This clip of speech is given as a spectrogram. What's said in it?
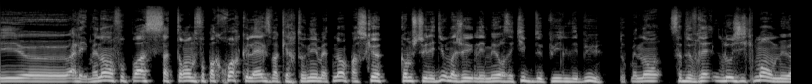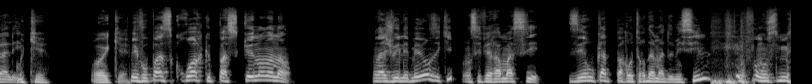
Et euh, allez, maintenant, faut pas s'attendre, faut pas croire que l'Ajax va cartonner maintenant parce que, comme je te l'ai dit, on a joué les meilleures équipes depuis le début. Donc maintenant, ça devrait logiquement mieux aller. Ok. Ok. Mais faut pas se croire que parce que non, non, non. On a joué les meilleures équipes, on s'est fait ramasser 0-4 par Rotterdam à domicile. on, on se met...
